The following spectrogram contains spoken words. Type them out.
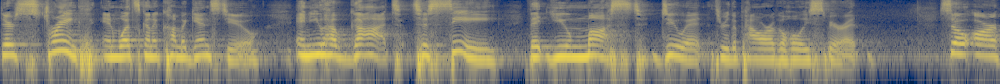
There's strength in what's going to come against you. And you have got to see that you must do it through the power of the Holy Spirit. So, our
